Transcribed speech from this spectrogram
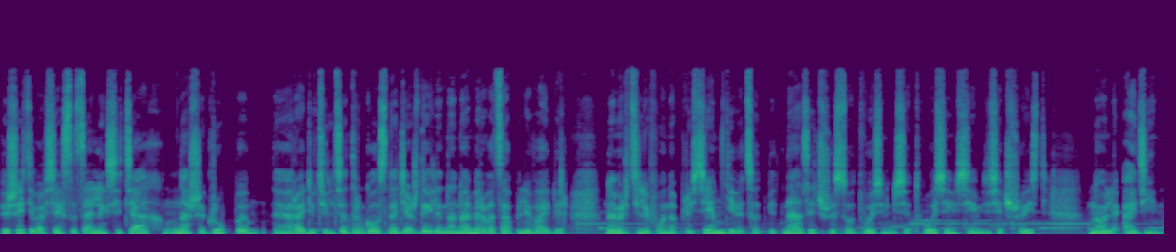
пишите во всех социальных сетях нашей группы э, радио телецентр «Голос надежды» или на номер WhatsApp или Viber. Номер телефона плюс 7 915 688 76 01.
